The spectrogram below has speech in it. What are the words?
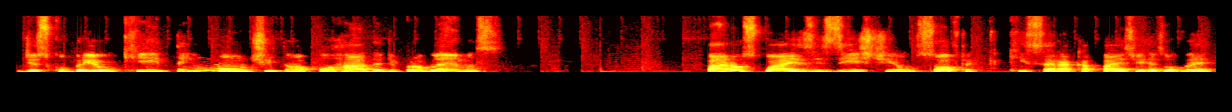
descobriu que tem um monte, uma porrada de problemas para os quais existe um software que será capaz de resolver.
